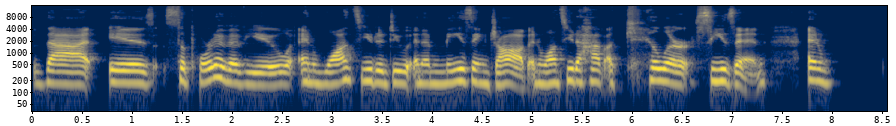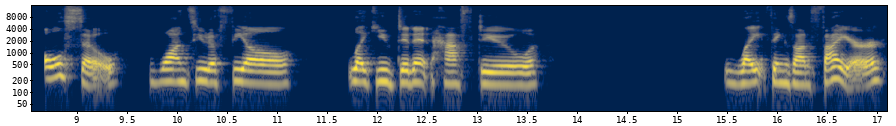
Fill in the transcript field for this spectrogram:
that is supportive of you and wants you to do an amazing job and wants you to have a killer season and also wants you to feel like you didn't have to light things on fire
